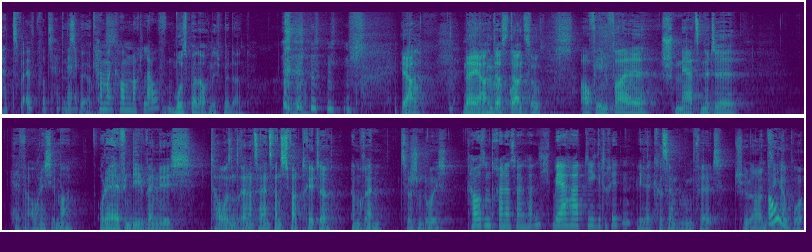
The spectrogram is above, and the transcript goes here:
Hat 12 Prozent, Das wär kann man was. kaum noch laufen. Muss man auch nicht mehr dann. Ja, naja, das dazu. Auf jeden Fall, Schmerzmittel helfen auch nicht immer. Oder helfen die, wenn ich 1322 Watt trete im Rennen zwischendurch? 1322. Wer hat die getreten? Wie der Christian Blumfeld Schöner in Ansatz. Singapur.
